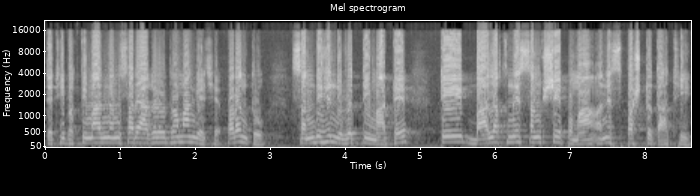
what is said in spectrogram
તેથી ભક્તિ માર્ગના અનુસારે આગળ વધવા માંગે છે. પરંતુ સંદેહ નિવૃત્તિ માટે તે બાળકને સંક્ષેપમાં અને સ્પષ્ટતાથી,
